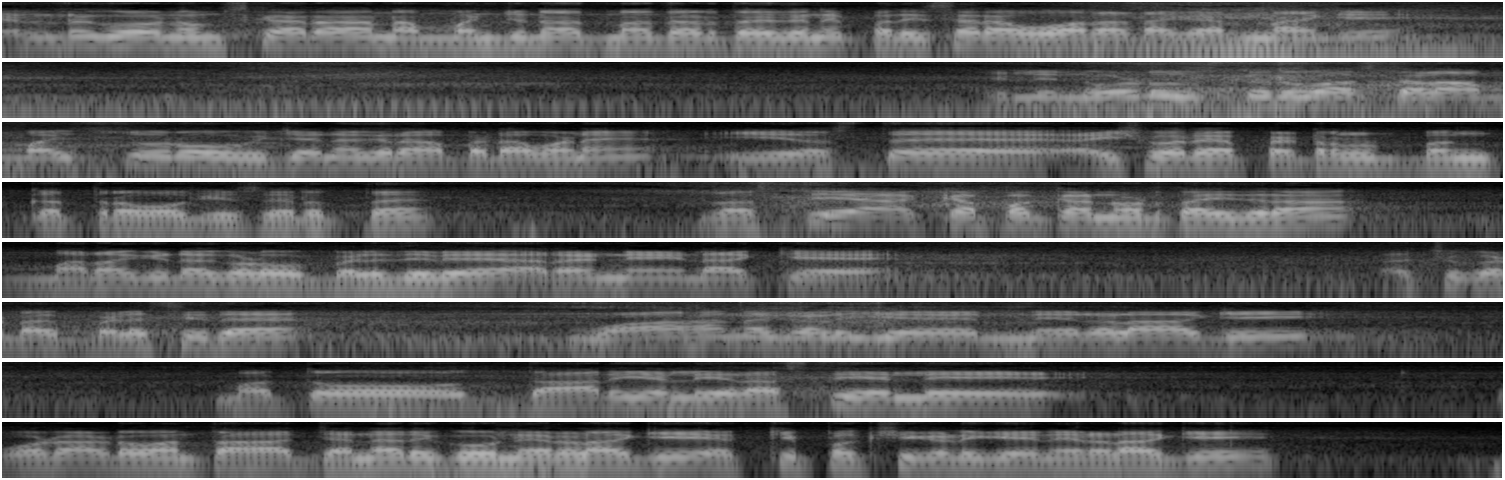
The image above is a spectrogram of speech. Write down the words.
ಎಲ್ರಿಗೂ ನಮಸ್ಕಾರ. ನಮ್ಮ ಮಂಜುನಾಥ್ ಮಾತಾಡ್ತಾ ಇದ್ದೀನಿ. ಪರಿಸರ ಹೋರಾಟಗಾರನಾಗಿ. ಇಲ್ಲಿ ನೋಡುತ್ತಿರುವ ಸ್ಥಳ ಮೈಸೂರು ವಿಜಯನಗರ ಬಡಾವಣೆ. ಈ ರಸ್ತೆ ಐಶ್ವರ್ಯ ಪೆಟ್ರೋಲ್ ಬಂಕ್ ಹತ್ರ ಹೋಗಿ ಸೇರುತ್ತೆ. ರಸ್ತೆಯ ಅಕ್ಕಪಕ್ಕ ನೋಡ್ತಾ ಇದ್ದೀರಾ? ಮರ ಗಿಡಗಳು ಬೆಳೆದಿವೆ. ಅರಣ್ಯ ಇಲಾಖೆ ಅಚ್ಚುಕಟ್ಟಾಗಿ ಬೆಳೆಸಿದೆ. ವಾಹನಗಳಿಗೆ ನೆರಳಾಗಿ ಮತ್ತು ದಾರಿಯಲ್ಲಿ, ರಸ್ತೆಯಲ್ಲಿ ಓಡಾಡುವಂತಹ ಜನರಿಗೂ ನೆರಳಾಗಿ, ಅಕ್ಕಿ ಪಕ್ಷಿಗಳಿಗೆ ನೆರಳಾಗಿ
